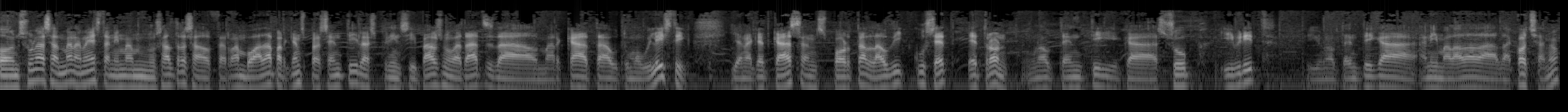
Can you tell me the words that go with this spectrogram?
Doncs una setmana més tenim amb nosaltres el Ferran Boada perquè ens presenti les principals novetats del mercat automobilístic. I en aquest cas ens porta l'Audi Q7 e-tron, un autèntic sub híbrid i una autèntica animalada de, de cotxe, no?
